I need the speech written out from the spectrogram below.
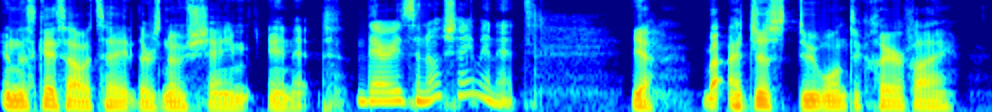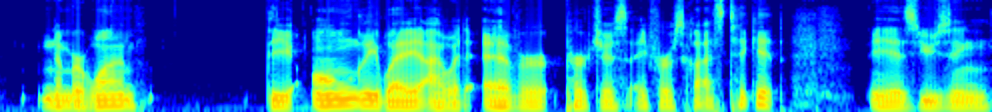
in this case, I would say there's no shame in it. there is no shame in it. Yeah, but I just do want to clarify number one, the only way I would ever purchase a first class ticket is using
